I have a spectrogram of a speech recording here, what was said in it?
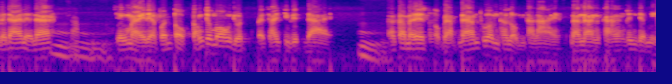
ไปไหนไม่ได้เลยนะอืมครับอืมเชียงใหม่เนี่ยฝนตกสองชั่วโมงหยุดไปใช้ชีวิตได้อืมแล้วก็ไม่ได้ตกแบบน้ำท่วมถล่มทลาย นานๆ ครั้งถึงจะมี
